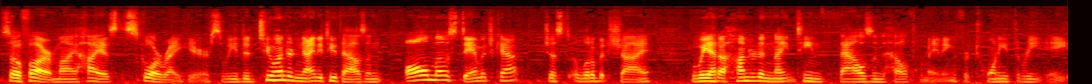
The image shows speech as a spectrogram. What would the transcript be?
so far, my highest score right here. So we did 292,000, almost damage cap, just a little bit shy, but we had 119,000 health remaining for 23.8.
